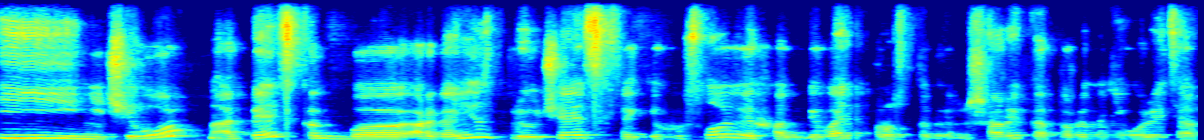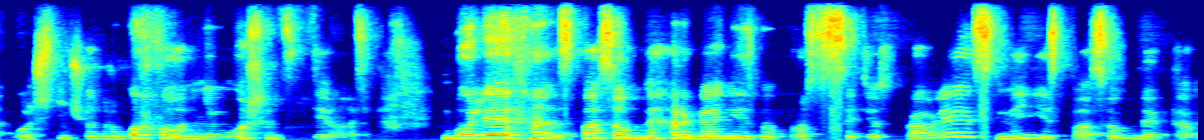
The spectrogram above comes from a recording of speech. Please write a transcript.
И ничего, опять как бы организм приучается в таких условиях отбивать просто шары, которые на него летят. Больше ничего другого он не может сделать. Более способные организмы просто с этим справляются, менее способные там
